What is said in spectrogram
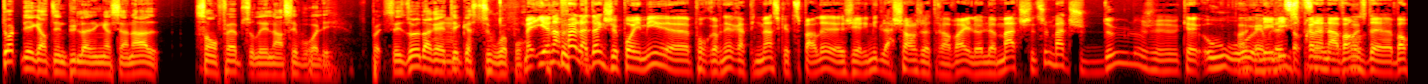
Tous les gardiens de but de la Ligue nationale sont faibles sur les lancers voilés. C'est dur d'arrêter mm. ce que tu vois pas? Mais il y a une affaire là-dedans que j'ai pas aimé, euh, pour revenir rapidement à ce que tu parlais, Jérémy, de la charge de travail. Le match, c'est-tu le match 2 là, où, les Leafs prennent en avance de... Bon,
